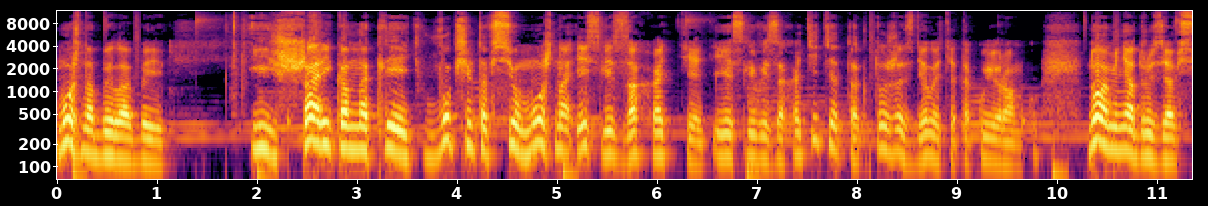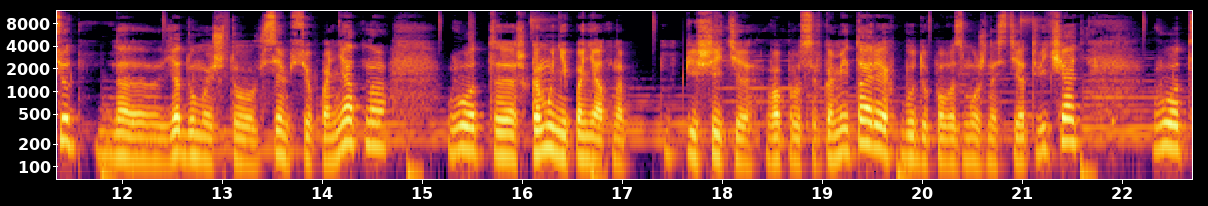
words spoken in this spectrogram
Можно было бы и шариком наклеить. В общем-то, все можно, если захотеть. Если вы захотите, так тоже сделайте такую рамку. Ну, а меня, друзья, все. Я думаю, что всем все понятно. Вот, э, кому непонятно, пишите вопросы в комментариях, буду по возможности отвечать. Вот,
